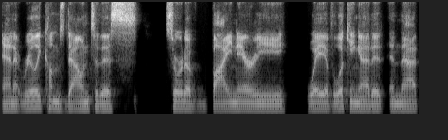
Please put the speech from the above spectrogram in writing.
And it really comes down to this sort of binary way of looking at it in that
